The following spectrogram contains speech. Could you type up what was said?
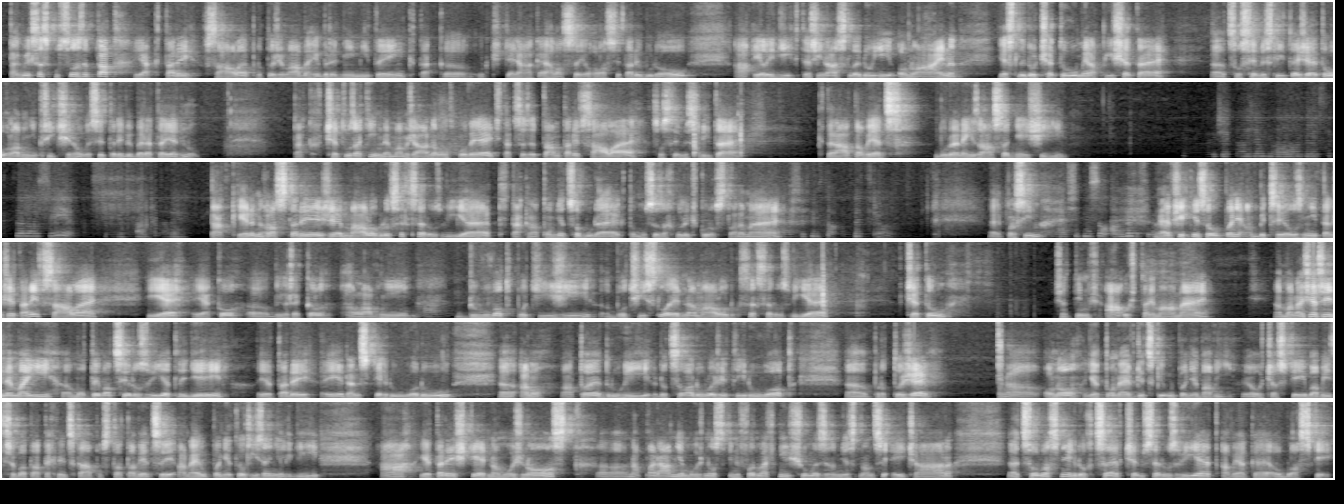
Tak bych se zkusil zeptat, jak tady v sále, protože máme hybridní meeting, tak eh, určitě nějaké hlasy, ohlasy tady budou. A i lidí, kteří nás sledují online, jestli do chatu mi napíšete, eh, co si myslíte, že je tou hlavní příčinou, jestli tedy vyberete jednu. Tak v chatu zatím nemám žádnou odpověď, tak se zeptám tady v sále, co si myslíte, která ta věc bude nejzásadnější. Řekla, že málo kdo se chce rozvíjet. Tak jeden hlas tady je, že málo kdo se chce rozvíjet, tak na tom něco bude, k tomu se za chviličku dostaneme. Eh, prosím? Ne všichni jsou ambiciozní. Ne všichni jsou úplně ambiciozní, takže tady v sále je jako, eh, bych řekl, hlavní důvod potíží, bod číslo jedna, málo kdo se chce rozvíjet. V chatu, že tím, a už tady máme, manažeři nemají motivaci rozvíjet lidi, je tady jeden z těch důvodů. Ano, a to je druhý docela důležitý důvod, protože ono je to ne vždycky úplně baví. Jo? Častěji baví třeba ta technická podstata věci a ne úplně to řízení lidí. A je tady ještě jedna možnost, napadá mě možnost informační šum mezi zaměstnanci HR, co vlastně kdo chce, v čem se rozvíjet a v jaké oblasti.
